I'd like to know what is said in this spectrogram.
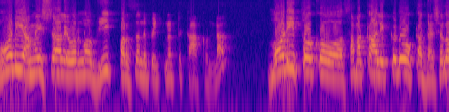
మోడీ అమిత్ షాలు ఎవరినో వీక్ పర్సన్ పెట్టినట్టు కాకుండా మోడీతో కో సమకాలికుడు ఒక దశలో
